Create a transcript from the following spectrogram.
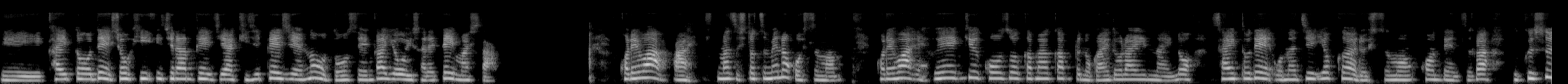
えー、回答で商品一覧ページや記事ページへの動線が用意されていました。これは、あまず一つ目のご質問。これは FAQ 構造化マークアップのガイドライン内のサイトで同じよくある質問、コンテンツが複数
